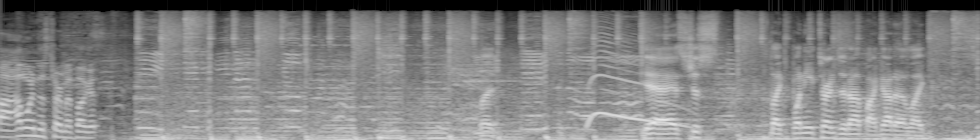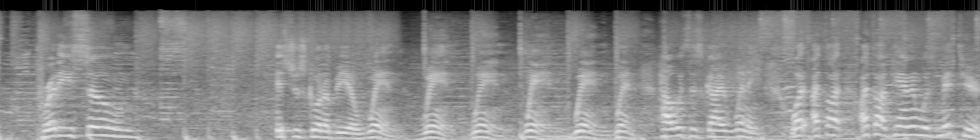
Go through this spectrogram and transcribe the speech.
I'm winning this tournament, fuck it. But yeah, it's just like when he turns it up, I gotta like pretty soon. it's just going to be a win, win, win, win, win, win. How is this guy winning? What I thought I thought Ganon was mid tier.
